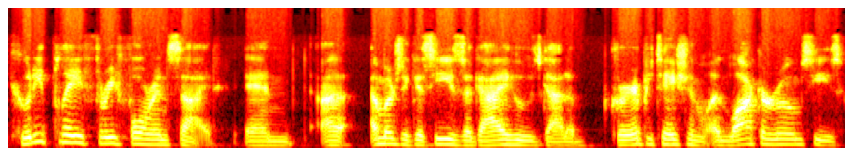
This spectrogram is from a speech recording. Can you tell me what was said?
could he play three four inside? And uh, I'm interested because he's a guy who's got a great reputation in locker rooms. He's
